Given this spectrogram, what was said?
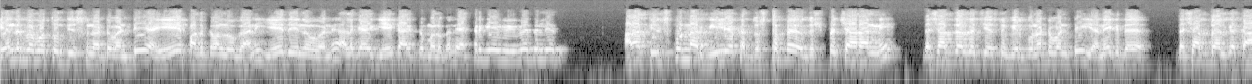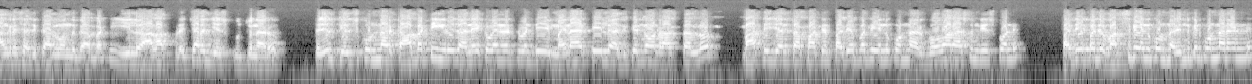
కేంద్ర ప్రభుత్వం తీసుకున్నటువంటి ఏ పథకంలో కానీ ఏ దేనిలో కానీ అలాగే ఏ కార్యక్రమంలో కానీ ఎక్కడికి ఏ విభేదం లేదు. అలా తెలుసుకున్నారు. వీళ్ళ యొక్క దుష్ట దుష్ప్రచారాన్ని దశాబ్దాలుగా చేస్తూ వీళ్ళకు ఉన్నటువంటి అనేక ద- దశాబ్దాలుగా కాంగ్రెస్ అధికారంలో ఉంది కాబట్టి వీళ్ళు అలా ప్రచారం చేసి కూర్చున్నారు. ప్రజలు తెలుసుకుంటున్నారు కాబట్టి ఈ రోజు అనేకమైనటువంటి మైనారిటీలు అధికంగా ఉన్న రాష్ట్రాల్లో భారతీయ జనతా పార్టీని పదే పదే ఎన్నుకుంటున్నారు. గోవా రాష్ట్రం తీసుకోండి. పదే పదే వరుసగా ఎన్నుకుంటున్నారు. ఎందుకు ఎన్నుకుంటున్నారండి?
